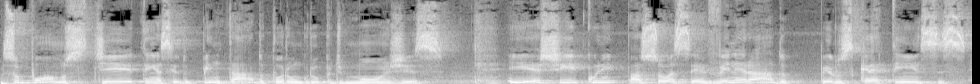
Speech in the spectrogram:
Supomos que tenha sido pintado por um grupo de monges. E este ícone passou a ser venerado pelos cretenses,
